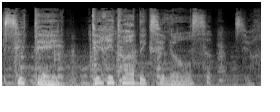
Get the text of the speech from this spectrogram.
C'était Territoire d'excellence sur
